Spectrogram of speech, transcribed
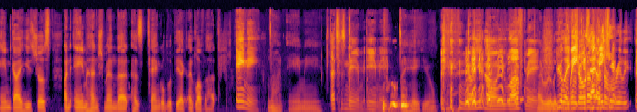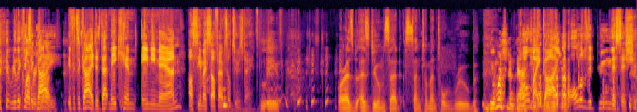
aim guy. He's just an aim henchman that has tangled with the. I love that. Amy. Not Amy. That's his name, Amy. I hate you. no, you don't. You love me. I really. You're do. like Wait, Jonah. does that That's make a it- really, really if it's clever a joke. guy, if it's a guy, does that make him Amy Man? I'll see myself out till Tuesday. leave. Or as as Doom said, sentimental rube. Doom was fantastic. Oh my god, all of the doom this issue.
